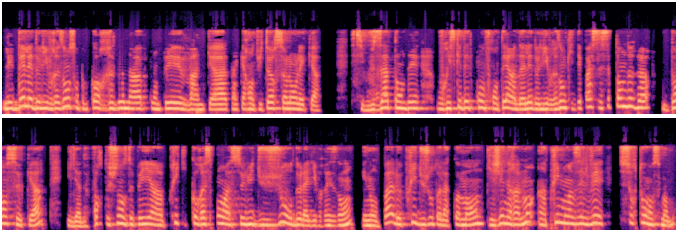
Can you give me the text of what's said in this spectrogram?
Les délais de livraison sont encore raisonnables, comptés 24 à 48 heures selon les cas. Si vous attendez, vous risquez d'être confronté à un délai de livraison qui dépasse les 72 heures. Dans ce cas, il y a de fortes chances de payer un prix qui correspond à celui du jour de la livraison et non pas le prix du jour de la commande qui est généralement un prix moins élevé, surtout en ce moment.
